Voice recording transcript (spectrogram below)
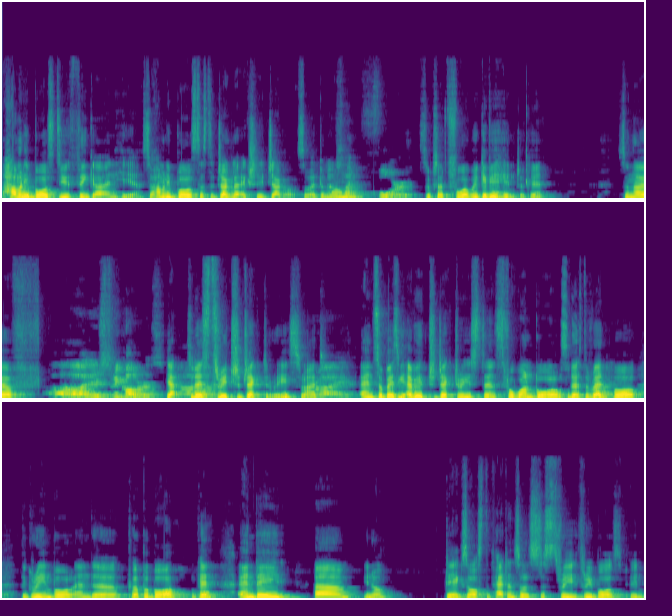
How many balls do you think are in here? So how many balls does the juggler actually juggle? So at the moment... Like Looks like four. We'll give you a hint, okay? So now you have... Oh, there's three colors. Yeah, uh, so there's three trajectories, right? Right. And so basically every trajectory stands for one ball. So there's the red ball, the green ball, and the purple ball, okay? And they, um, you know, they exhaust the pattern. So it's just three, three balls being,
